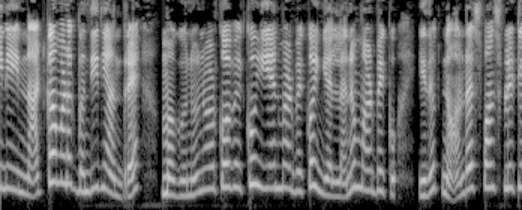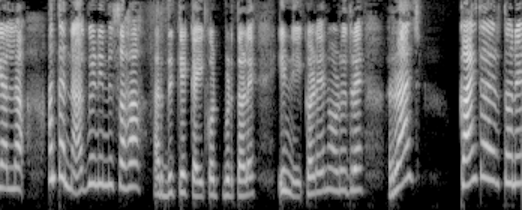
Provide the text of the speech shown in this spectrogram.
ನೀನ್ ನಾಟಕ ಮಾಡಕ್ ಬಂದಿದ್ಯಾ ಅಂದ್ರೆ ಮಗುನು ನೋಡ್ಕೋಬೇಕು, ಏನ್ ಮಾಡ್ಬೇಕು ಎಲ್ಲಾನು ಮಾಡ್ಬೇಕು. ಇದಕ್ ನಾನ್ ರೆಸ್ಪಾನ್ಸಿಬಿಲಿಟಿ ಅಲ್ಲ. ಅಂತ ನಾಗವೇಣಿನೂ ಸಹ ಅರ್ಧಕ್ಕೆ ಕೈ ಕೊಟ್ಬಿಡ್ತಾಳೆ. ಇನ್ ಈ ಕಡೆ ನೋಡಿದ್ರೆ ರಾಜ್ ಕಾಯ್ತಾ ಇರ್ತಾನೆ.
